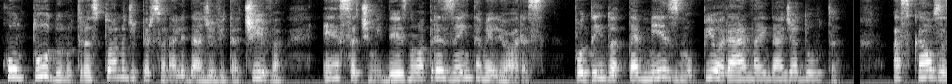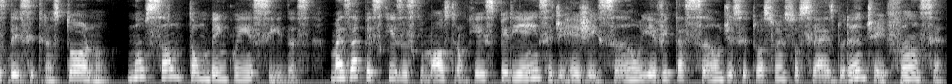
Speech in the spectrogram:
Contudo, no transtorno de personalidade evitativa, essa timidez não apresenta melhoras, podendo até mesmo piorar na idade adulta. As causas desse transtorno não são tão bem conhecidas, mas há pesquisas que mostram que a experiência de rejeição e evitação de situações sociais durante a infância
